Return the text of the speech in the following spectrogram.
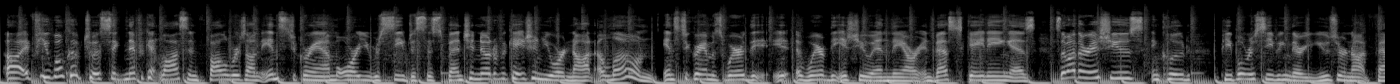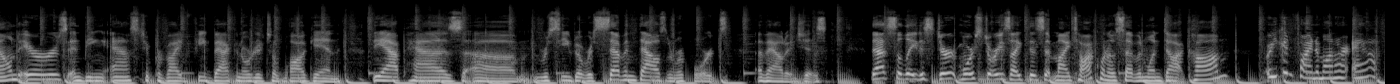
Uh, if you woke up to a significant loss in followers on Instagram or you received a suspension notification, you are not alone. Instagram is aware, the, aware of the issue and they are investigating as some other issues include people receiving their user not found errors and being asked to provide feedback in order to log in. The app has um, received over 7,000 reports of outages. That's the latest dirt. More stories like this at mytalk1071.com or you can find them on our app.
